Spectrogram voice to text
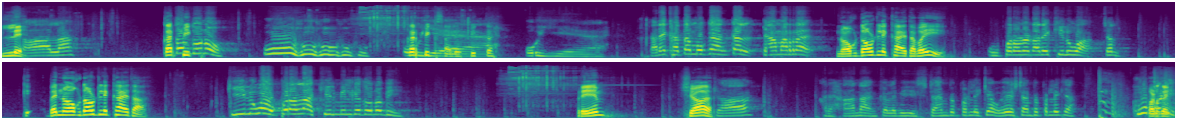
ले। साला। कर पिक। दोनों। हु हु हु हु। कर Oh पिक साले, पिक कर। ओ ये अरे खत्म हो गया अंकल। क्या मार रहा है? नॉकड आउट लिखा है था भाई। ऊपर वाला डायरेक्ट किल हुआ। चल। भाई नॉकड आउट लिखा है था। किल हुआ ऊपर वाला। किल मिल गए दोनों भी। प्रेम श्योर? क्या? अरे हाँ ना अंकल अभी स्टैम्प पेपर लेके आओ। ये स्टैम्प पेपर लेके आ। पड़ पड़ी, गई।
